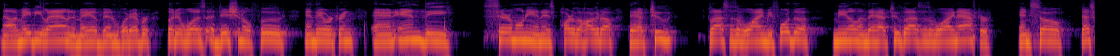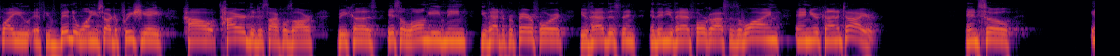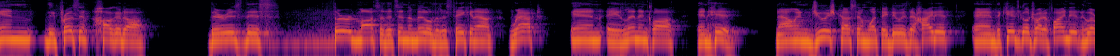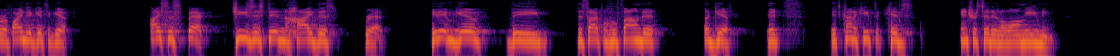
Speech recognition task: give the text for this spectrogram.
Now, it may be lamb and it may have been whatever, but it was additional food and they were drinking. And in the ceremony and as part of the Haggadah, they have two glasses of wine before the meal and they have two glasses of wine after. And so that's why you, if you've been to one, you start to appreciate how tired the disciples are because it's a long evening. You've had to prepare for it. You've had this thing, and then you've had four glasses of wine, and you're kind of tired. And so, in the present Haggadah, there is this third matzah that's in the middle that is taken out, wrapped in a linen cloth, and hid. Now, in Jewish custom, what they do is they hide it, and the kids go try to find it, and whoever finds it gets a gift. I suspect Jesus didn't hide this bread. He didn't give the disciple who found it a gift. It's it's kind of keep the kids interested in a long evening.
